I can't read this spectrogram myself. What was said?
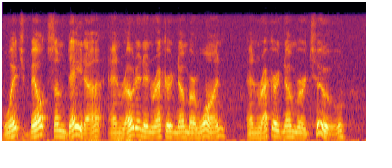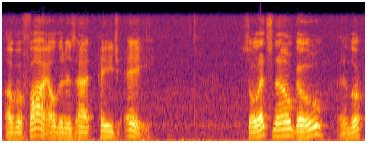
which built some data and wrote it in record number 1 and record number 2 of a file that is at page A. So let's now go and look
